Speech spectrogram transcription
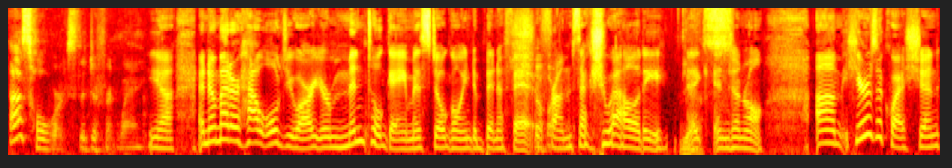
asshole works the different way. Yeah. And no matter how old you are, your mental game is still going to benefit Sure. from sexuality Yes. like, in general. Um, here's a question.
